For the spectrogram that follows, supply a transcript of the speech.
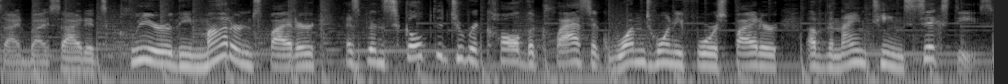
Side by side, it's clear the modern Spider has been sculpted to recall the classic 124 Spider of the 1960s.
